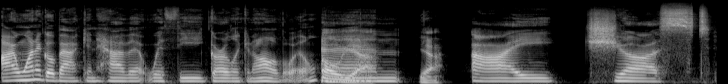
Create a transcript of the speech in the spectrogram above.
I want to go back and have it with the garlic and olive oil. Oh, yeah. Yeah. I just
